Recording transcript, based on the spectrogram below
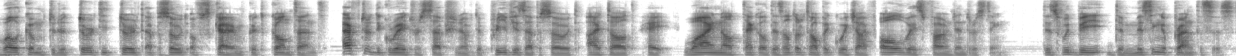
Welcome to the 33rd episode of Skyrim Cut Content. After the great reception of the previous episode, I thought, hey, why not tackle this other topic which I've always found interesting? This would be the missing apprentices,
